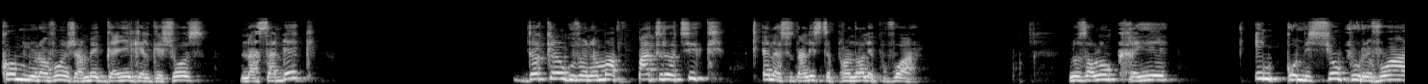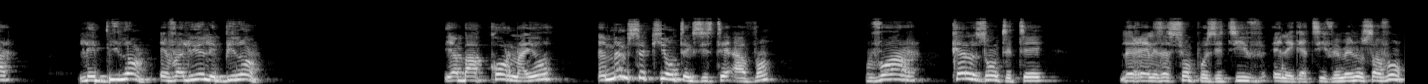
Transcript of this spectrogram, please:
comme nous n'avons jamais gagné quelque chose, na SADC, dès gouvernement patriotique et nationaliste prendra les pouvoirs, nous allons créer une commission pour revoir les bilans, évaluer les bilans. Il y a Bakor Nayo, et même ceux qui ont existé avant, voir quelles ont été les réalisations positives et négatives. Mais nous savons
